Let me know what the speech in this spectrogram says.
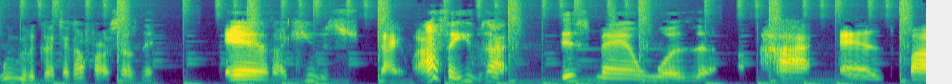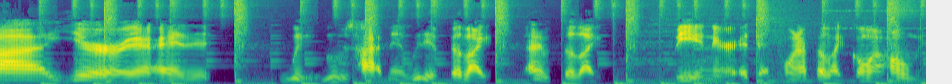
we really couldn't take off for ourselves then. And like he was like, I say he was hot. This man was hot as fire, and we we was hot, man. We didn't feel like I didn't feel like being there at that point. I felt like going home and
